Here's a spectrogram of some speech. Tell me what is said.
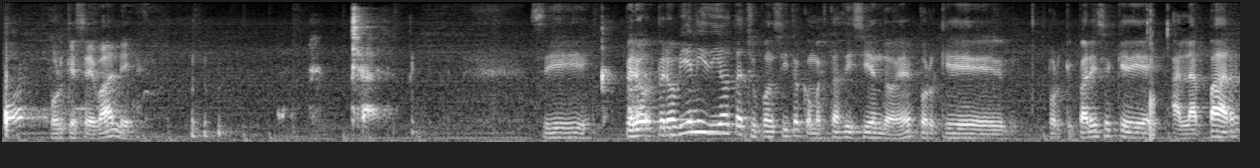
¿Por? Porque se vale. Sí, pero, pero bien idiota Chuponcito como estás diciendo, ¿eh? Porque, porque parece que a la par,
